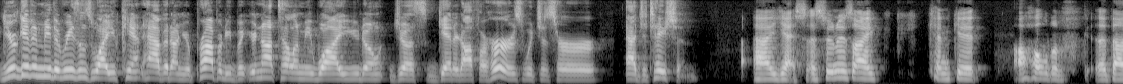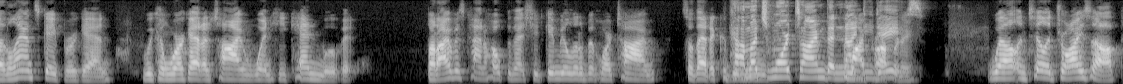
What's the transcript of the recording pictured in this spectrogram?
You're giving me the reasons why you can't have it on your property, but you're not telling me why you don't just get it off of hers, which is her agitation. Uh, yes, as soon as I can get a hold of uh, the landscaper again, we can work out a time when he can move it. But I was kind of hoping that she'd give me a little bit more time so that it could be How much more time than 90 days? Well, until it dries up,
